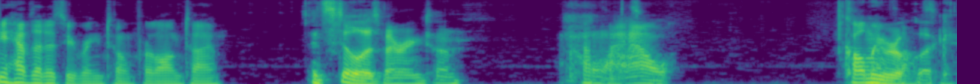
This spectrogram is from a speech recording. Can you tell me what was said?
you have that as your ringtone for a long time? It still is my ringtone. Oh, Wow. Call me That's real awesome. quick.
